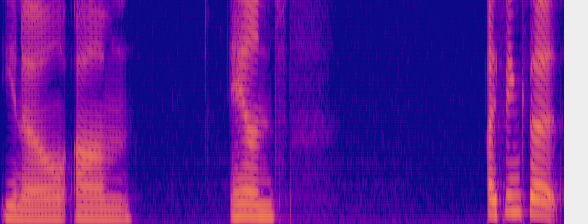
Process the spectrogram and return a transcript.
you know? Um, and I think that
